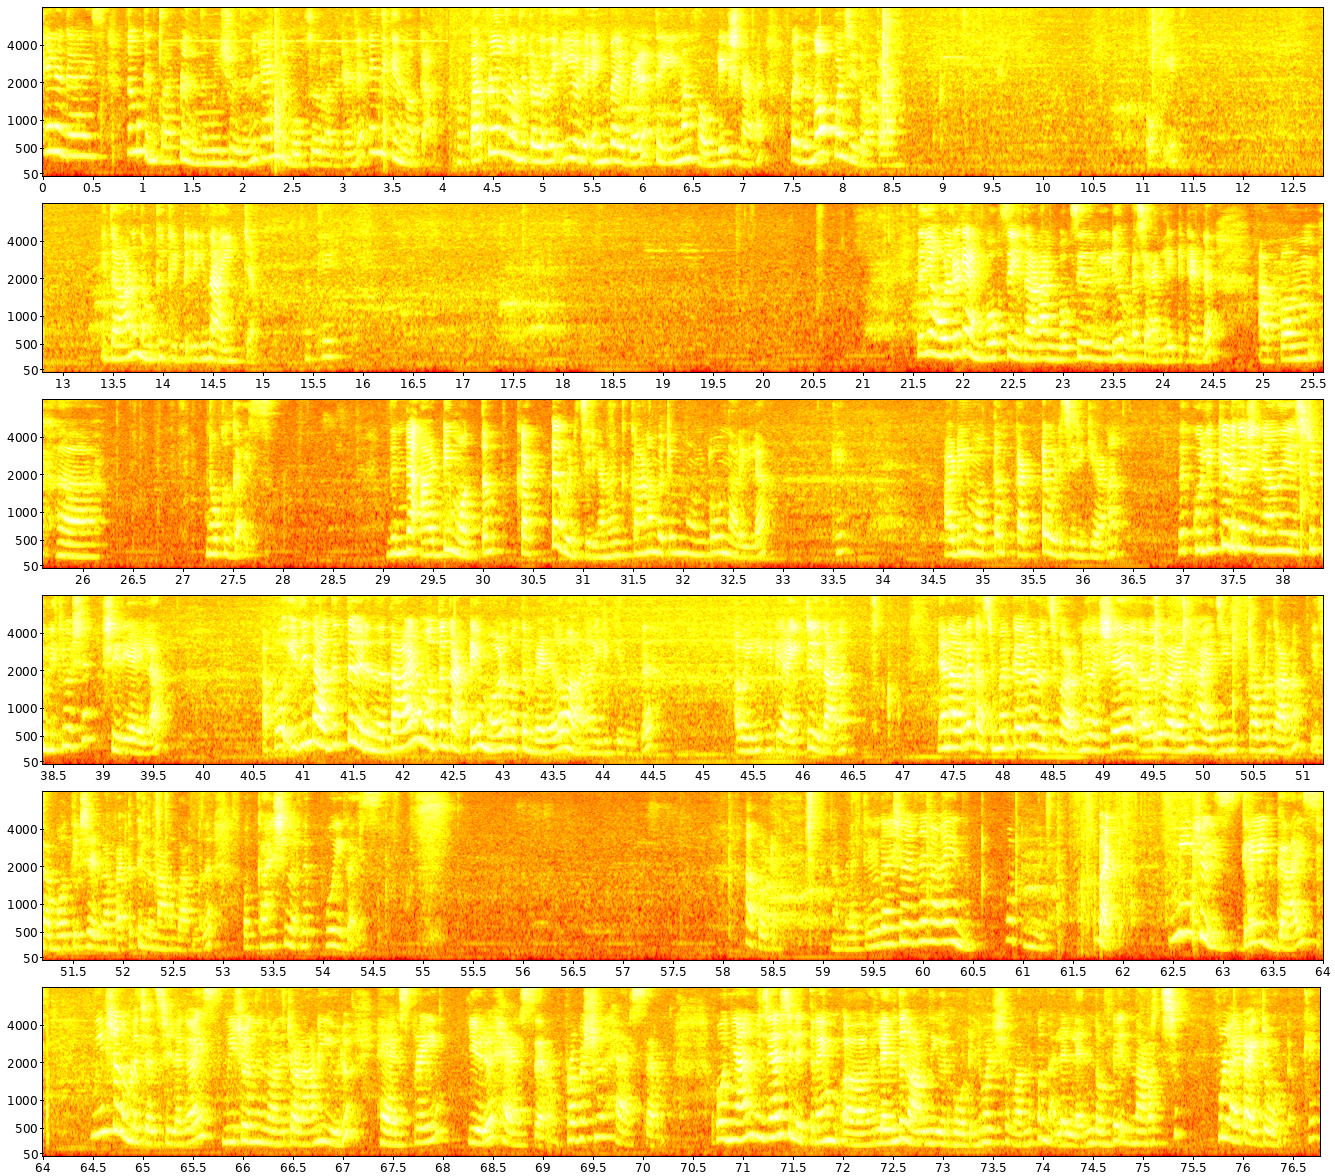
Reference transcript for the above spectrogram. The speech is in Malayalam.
ഹലോ ഗായ്സ് നമുക്കിന്ന് പർപ്പിളിൽ നിന്ന് മീഷോയിൽ നിന്ന് രണ്ട് ബോക്സുകൾ വന്നിട്ടുണ്ട്. എന്തൊക്കെയെന്ന് നോക്കാം. അപ്പോൾ പർപ്പിളിൽ നിന്ന് വന്നിട്ടുള്ളത് ഈ ഒരു എൻ വൈബയുടെ ത്രീ മൺ ഫൗണ്ടേഷൻ ആണ്. അപ്പോൾ ഇതൊന്ന് ഓപ്പൺ ചെയ്ത് നോക്കാം. ഓക്കെ ഇതാണ് നമുക്ക് കിട്ടിയിരിക്കുന്ന ഐറ്റം ഓക്കെ ഇത് ഞാൻ ഓൾറെഡി അൺബോക്സ് ചെയ്താണ് അൺബോക്സ് ചെയ്ത വീഡിയോ നമ്മുടെ ചാനലിൽ ഇട്ടിട്ടുണ്ട്. അപ്പം നോക്കുക നോക്കൂ ഗൈസ് ഇതിന്റെ അടി മൊത്തം കട്ട പിടിച്ചിരിക്കുകയാണ്. നിങ്ങൾക്ക് കാണാൻ പറ്റുന്നുണ്ടോ എന്നറിയില്ല ഓക്കെ. അടിയിൽ മൊത്തം കട്ട പിടിച്ചിരിക്കുകയാണ്. ഇത് കുലുക്കിയെടുത്താൽ ശരിയാണെന്ന് വിചാരിച്ചിട്ട് കുലുക്കി പക്ഷെ ശരിയായില്ല. അപ്പോൾ ഇതിന്റെ അകത്ത് വരുന്നത് താഴെ മൊത്തം കട്ടയും മുകളിൽ മൊത്തം വെള്ളമാണ് ഇരിക്കുന്നത്. അപ്പോൾ എനിക്ക് കിട്ടിയ ഐറ്റം ഇതാണ്. ഞാൻ അവരുടെ കസ്റ്റമർ കെയറിൽ വിളിച്ച് പറഞ്ഞു പക്ഷേ അവർ പറയുന്ന ഹൈജീൻ പ്രോബ്ലം കാരണം ഈ സംഭവം തിരിച്ചെടുക്കാൻ പറ്റത്തില്ലെന്നാണ് പറഞ്ഞത്. അപ്പോൾ കാശ് വെറുതെ പോയി ഗൈസ് അപ്പോൾ നമ്മൾ എത്രയോ കാശ് വെറുതെ കളയുന്നു ഒട്ടൊന്നുമില്ല but Meesho is great guys Meesho നമ്മൾ ചതിച്ചില്ല. ഗൈസ് മീഷോയിൽ നിന്ന് വന്നിട്ടുള്ളതാണ് ഈ ഒരു ഹെയർ സ്പ്രേയും ഈ ഒരു hair serum professional hair serum അപ്പോൾ ഞാൻ വിചാരിച്ചില്ല ഇത്രയും ലെന്ത് കാണുന്ന ഈ ഒരു ബോട്ടിൽ പക്ഷേ വന്നപ്പോൾ നല്ല ലെന്ത് ഉണ്ട്. ഇത് നിറച്ച് ഫുള്ളായിട്ട് ഐറ്റം ഉണ്ട് ഓക്കെ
